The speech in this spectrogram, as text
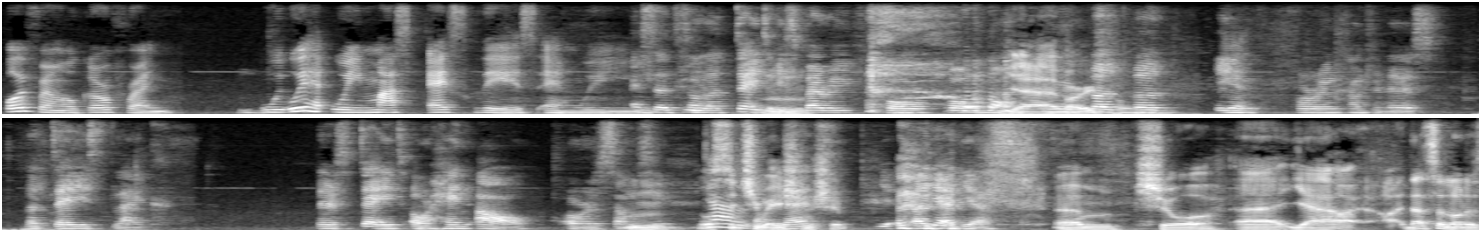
boyfriend or girlfriend. Mm. We we, we must ask this and we As a So the date is mm. very for formal. Yeah, very. But full. but in foreign country there's the date is like there's date or hang out or something. or Yeah, situationship. Yeah, uh, yeah, yes. Um, sure. Uh, yeah, I, I, that's a lot of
